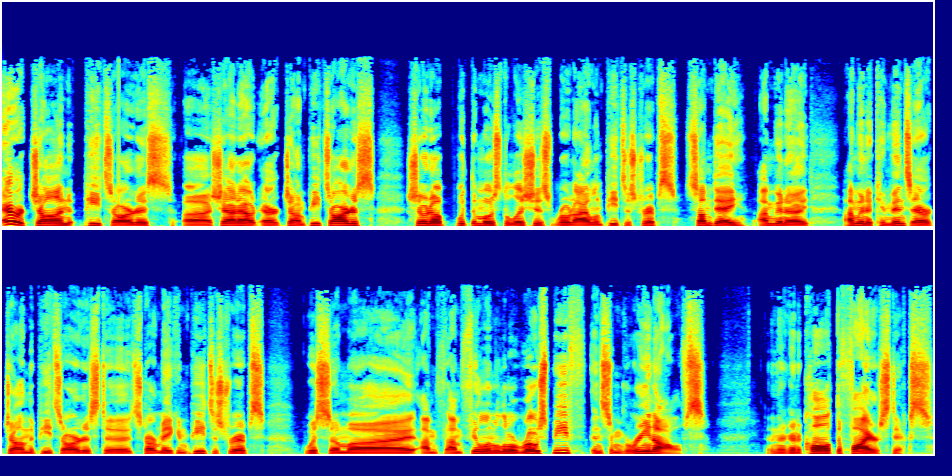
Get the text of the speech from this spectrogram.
Eric John Pizza Artist. Uh, shout out Eric John Pizza Artist showed up with the most delicious Rhode Island pizza strips. Someday I'm gonna I'm gonna convince Eric John the Pizza Artist to start making pizza strips with some. Uh, I'm I'm feeling a little roast beef and some green olives, and they're gonna call it the fire sticks.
